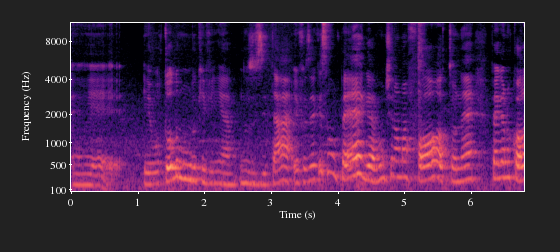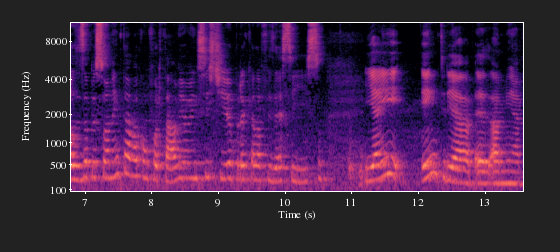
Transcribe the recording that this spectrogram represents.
é, eu todo mundo que vinha nos visitar, eu fazia questão, pega, vamos tirar uma foto, né? Pega no colo, às vezes a pessoa nem estava confortável, eu insistia para que ela fizesse isso. E aí, entre a, é, a minha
